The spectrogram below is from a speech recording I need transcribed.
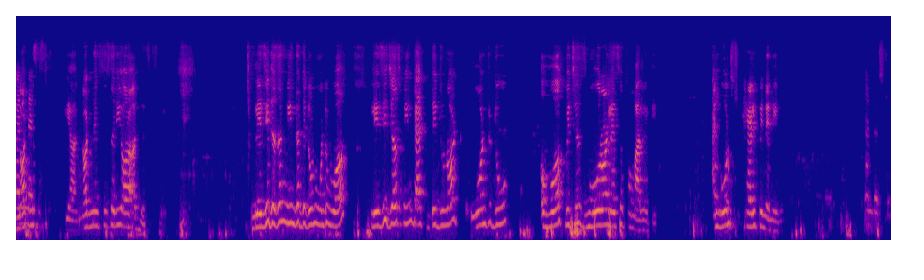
not necessary. Yeah, not necessary or unnecessary. Lazy doesn't mean that they don't want to work. Lazy just means that they do not want to do a work which is more or less a formality and wants to help in any way. Understood.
